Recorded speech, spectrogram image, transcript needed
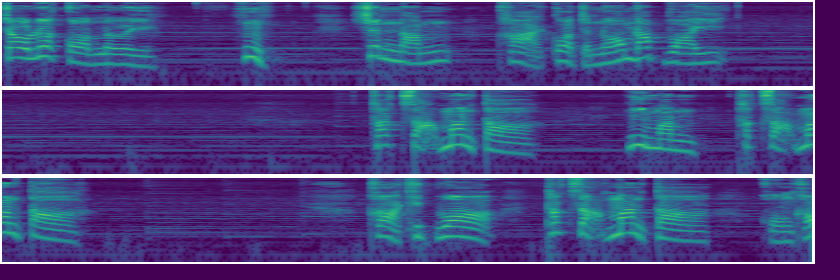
เจ้าเลือกก่อนเลยฮึ เช่นนั้นข้าก็จะน้อมรับไว้ ทักษะมั่นตา นี่มันทักษะมั่นตา ข้าคิดว่าทักษะมั่นตาของเขา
